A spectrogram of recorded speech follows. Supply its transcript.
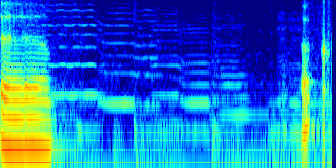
Е... Так.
